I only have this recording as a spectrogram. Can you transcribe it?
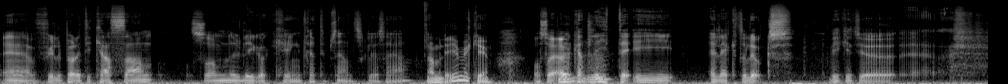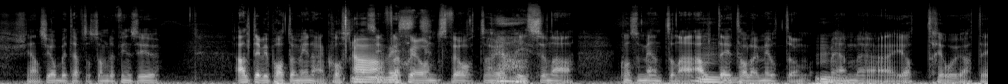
Eh, fyllde på lite i kassan som nu ligger kring 30% skulle jag säga. ja, men det är ju mycket. Och så har jag Mm. ökat lite i Electrolux. Vilket ju eh, känns jobbigt eftersom det finns ju allt det vi pratade om innan. Kostnadsinflation, svårt att höja Ja. priserna, konsumenterna. Allt det Mm. talar emot dem. Mm. Men eh, jag tror ju att det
